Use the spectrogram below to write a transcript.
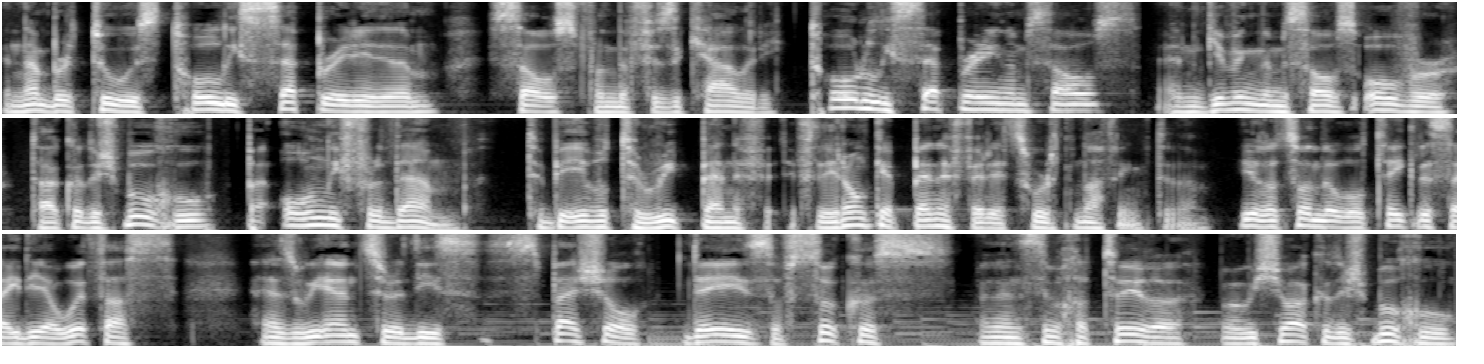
And number two is totally separating themselves from the physicality, totally separating themselves and giving themselves over to HaKadosh but only for them to be able to reap benefit. If they don't get benefit, it's worth nothing to them. Yiratzon that will take this idea with us as we enter these special days of Sukkot and then Simchat Torah, where we show HaKadosh Baruch Hu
